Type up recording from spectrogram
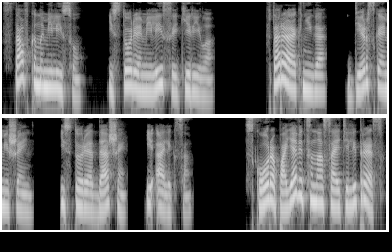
«Ставка на Мелису. История Мелисы и Кирилла». Вторая книга Дерзкая мишень. История Даши и Алекса. Скоро появится на сайте Литрес.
